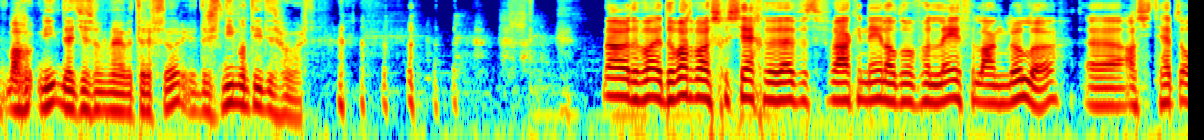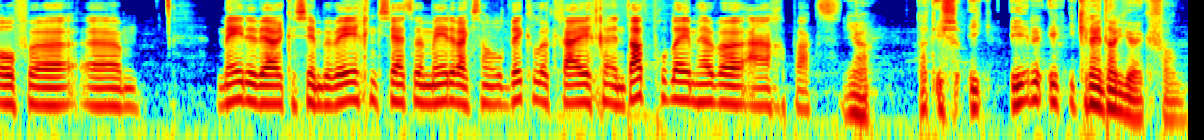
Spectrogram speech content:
Het mag ook niet netjes wat mij betreft hoor. Er is niemand die dit hoort. nou, er, er wordt wel eens gezegd, we hebben het vaak in Nederland over een leven lang lullen. Uh, als je het hebt over um, medewerkers in beweging zetten, medewerkers aan ontwikkelen krijgen. En dat probleem hebben we aangepakt. Ja, dat is, ik, ik, ik krijg daar jeuk van.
